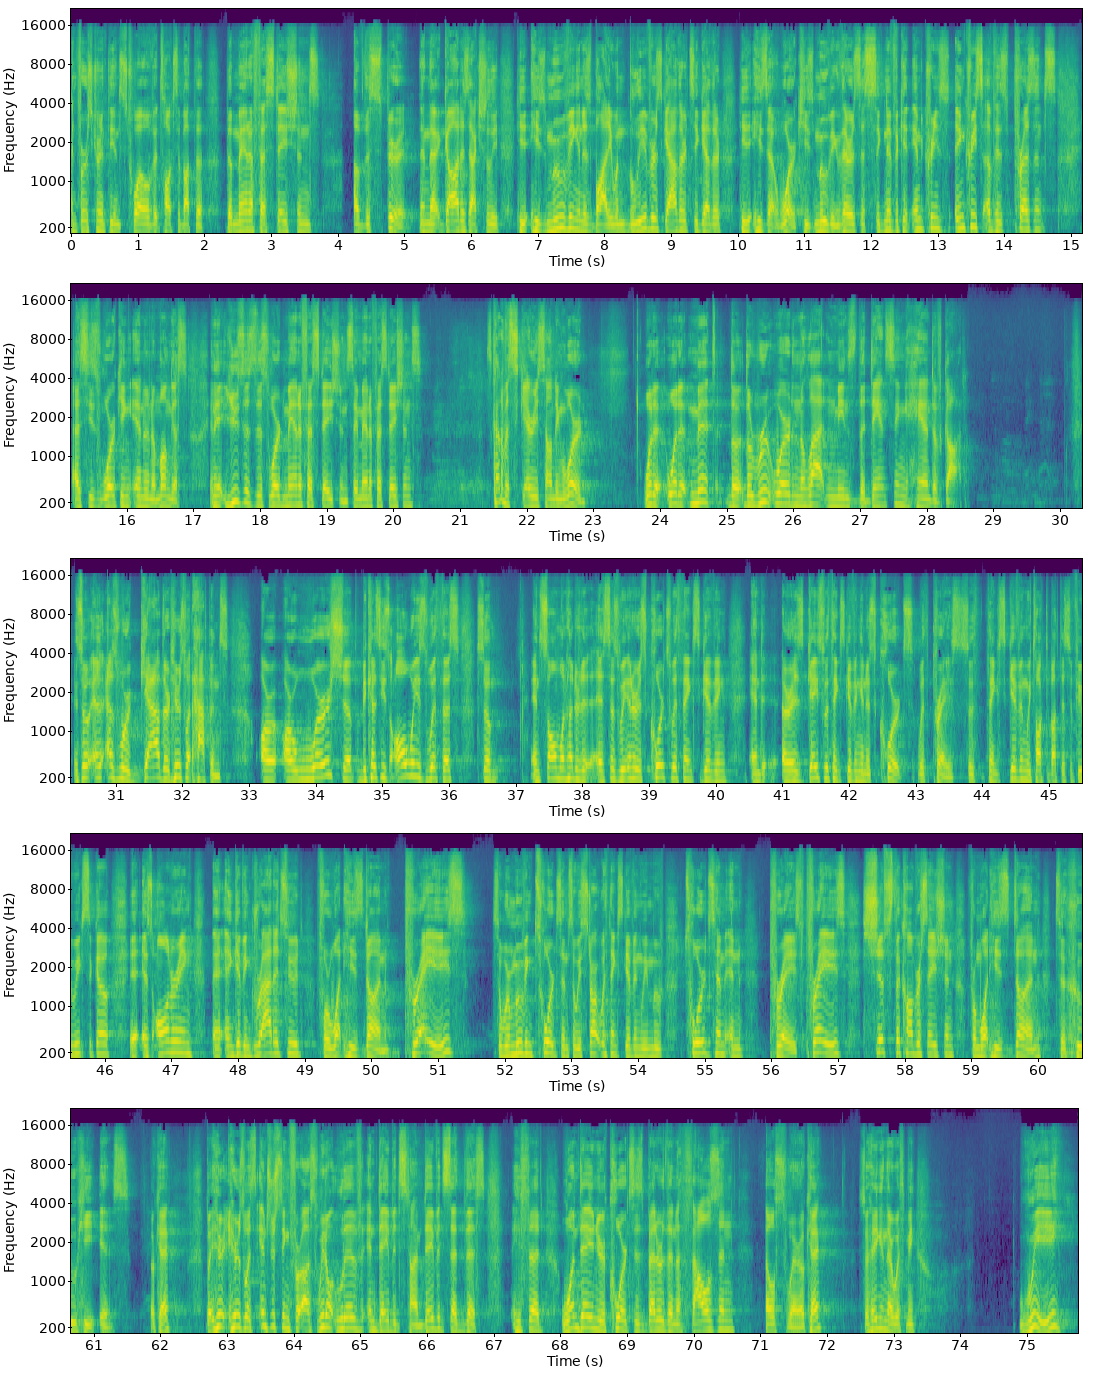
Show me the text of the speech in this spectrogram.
in 1 Corinthians 12, it talks about the, the manifestations of the Spirit and that God is actually, he, He's moving in His body. When believers gather together, he, He's at work, He's moving. There is a significant increase, increase of His presence as He's working in and among us. And it uses this word manifestation. Say manifestations. manifestations. It's kind of a scary sounding word. What it, what it meant, the, the root word in the Latin means the dancing hand of God. And so as we're gathered, here's what happens. Our, our worship, because he's always with us, so in Psalm 100, it says, We enter his courts with thanksgiving, and or his gates with thanksgiving, and his courts with praise. So, thanksgiving, we talked about this a few weeks ago, is honoring and giving gratitude for what he's done. Praise so we're moving towards Him. So we start with thanksgiving, we move towards Him in praise. Praise shifts the conversation from what He's done to who He is, okay? But here, here's what's interesting for us. We don't live in David's time. David said this He said, One day in your courts is better than a thousand elsewhere, okay? So hang in there with me. We,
